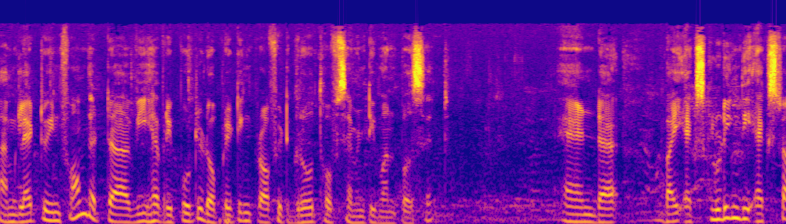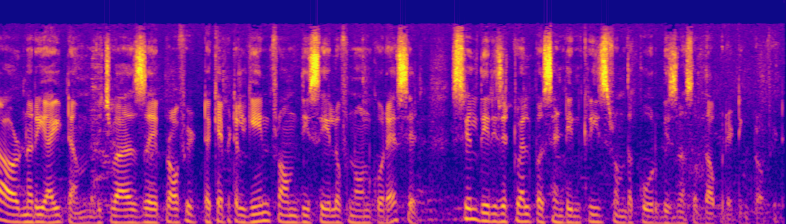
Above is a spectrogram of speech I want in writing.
I'm glad to inform that uh, we have reported operating profit growth of 71%. And uh, by excluding the extraordinary item, which was a profit a capital gain from the sale of non-core asset, still there is a 12% increase from the core business of the operating profit.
